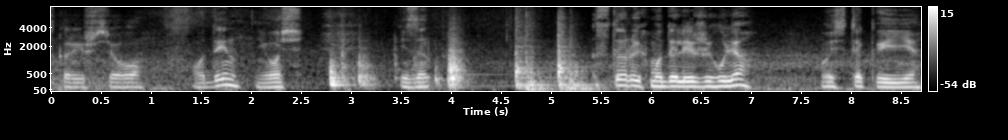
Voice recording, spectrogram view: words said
Скоріш всього, один. І ось із старих моделей Жигуля. Ось такий є.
